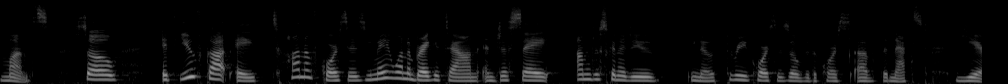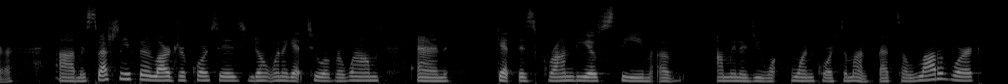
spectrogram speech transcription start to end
months. So, if you've got a ton of courses, you may want to break it down and just say, I'm just going to do, you know, three courses over the course of the next year. Um, especially if they're larger courses, you don't want to get too overwhelmed and get this grandiose theme of, I'm going to do one course a month. That's a lot of work,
